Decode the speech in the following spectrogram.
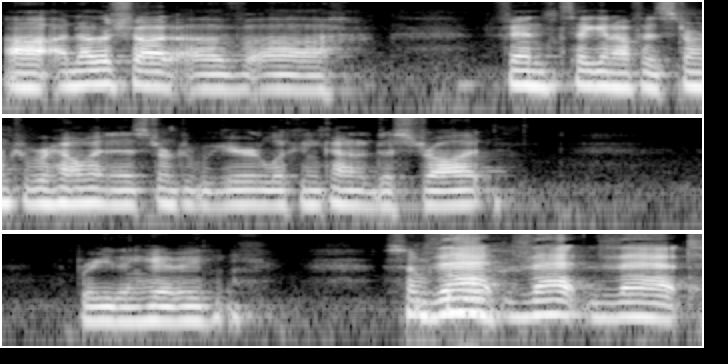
Uh, another shot of uh, Finn taking off his stormtrooper helmet and his stormtrooper gear, looking kind of distraught, breathing heavy. Some That that that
